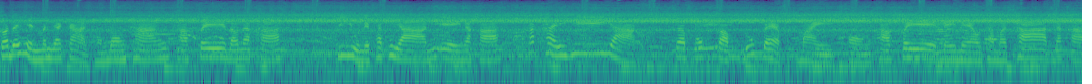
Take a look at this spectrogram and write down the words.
ก็ได้เห็นบรรยากาศของมองช้างคาเฟ่แล้วนะคะ ที่อยู่ในพัทยานี่เองนะคะ ถ้าใครที่อยากจะพบกับรูปแบบใหม่ของคาเฟ่ในแนวธรรมชาตินะคะ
